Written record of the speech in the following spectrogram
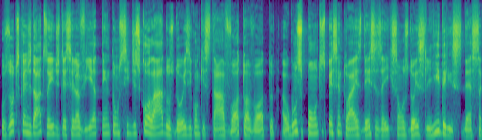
Os outros candidatos aí de terceira via tentam se descolar dos dois e conquistar voto a voto alguns pontos percentuais desses aí que são os dois líderes dessa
